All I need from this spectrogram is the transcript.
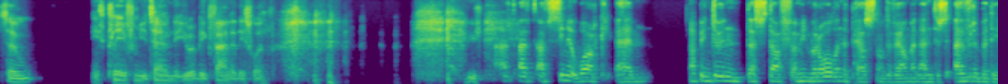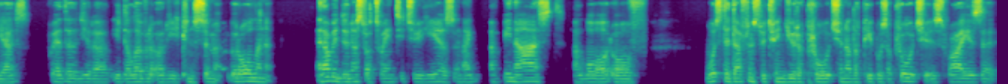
So it's clear from your tone that you're a big fan of this one. I've, I've, seen it work. Um, I've been doing this stuff. I mean, we're all in the personal development industry. Everybody is, whether you're a, you deliver it or you consume it. We're all in it. And I've been doing this for 22 years, and I, I've been asked a lot of what's the difference between your approach and other people's approaches? Why is it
